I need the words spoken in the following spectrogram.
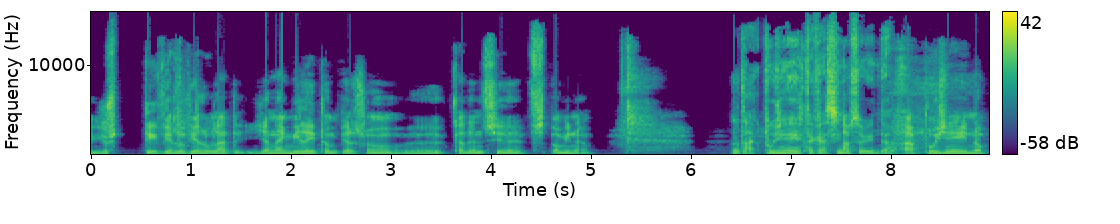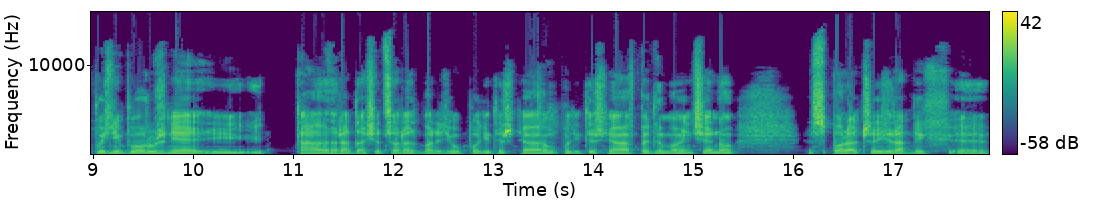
już tych wielu, wielu lat, ja najmilej tą pierwszą e, kadencję wspominam. No tak, później taka sinusoida. A, a później, no później było różnie i, i ta rada się coraz bardziej upolityczniała, upolityczniała. W pewnym momencie no, spora część radnych e,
